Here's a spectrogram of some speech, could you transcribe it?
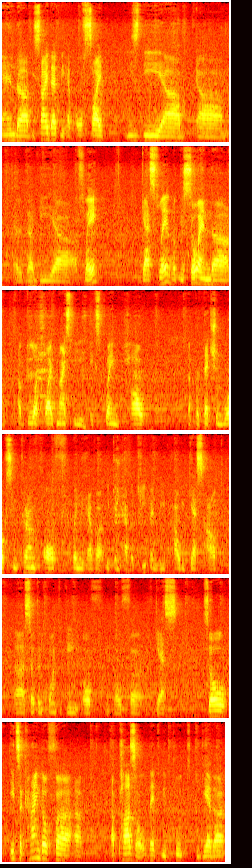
And uh, beside that, we have offsite is the uh, uh, the, the uh, flare, gas flare, what we saw, and uh, Abdullah quite nicely explained how the protection works in terms of when we have a we can have a trip and we how we gas out a certain quantity of of uh, gas. So it's a kind of uh, a, a puzzle that we put together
